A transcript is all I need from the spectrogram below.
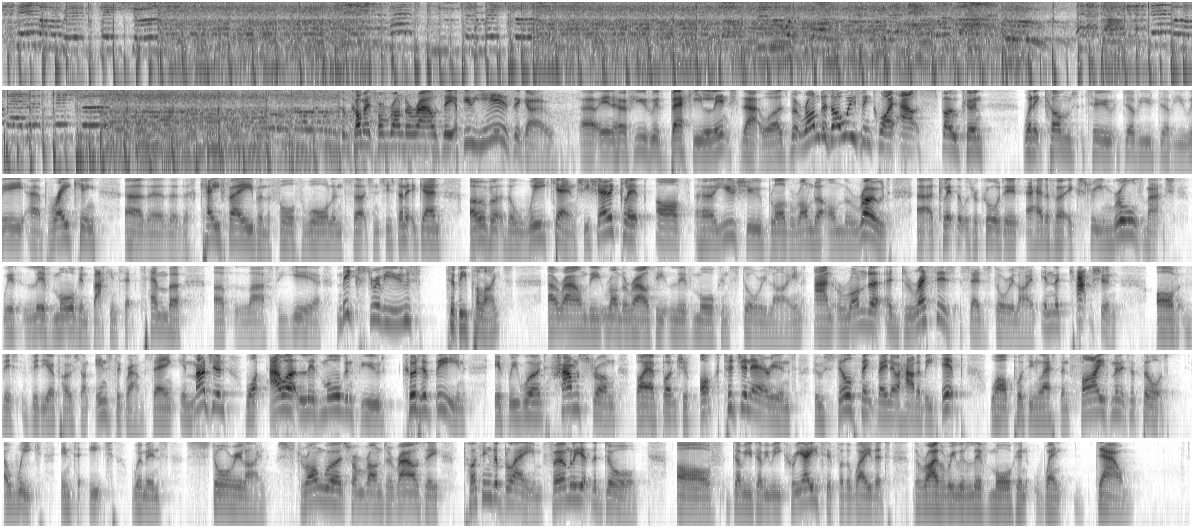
Comments from Ronda Rousey a few years ago uh, in her feud with Becky Lynch, that was. But Ronda's always been quite outspoken when it comes to WWE, uh, breaking uh, the, the, the kayfabe and the fourth wall and such. And she's done it again over the weekend. She shared a clip of her YouTube blog, Ronda on the Road, uh, a clip that was recorded ahead of her Extreme Rules match with Liv Morgan back in September of last year. Mixed reviews, to be polite, around the Ronda Rousey Liv Morgan storyline, and Ronda addresses said storyline in the caption of this video post on Instagram, saying, Imagine what our Liv Morgan feud could have been if we weren't hamstrung by a bunch of octogenarians who still think they know how to be hip while putting less than five minutes of thought a week into each women's storyline. Strong words from Ronda Rousey, putting the blame firmly at the door of WWE Creative for the way that the rivalry with Liv Morgan went down.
